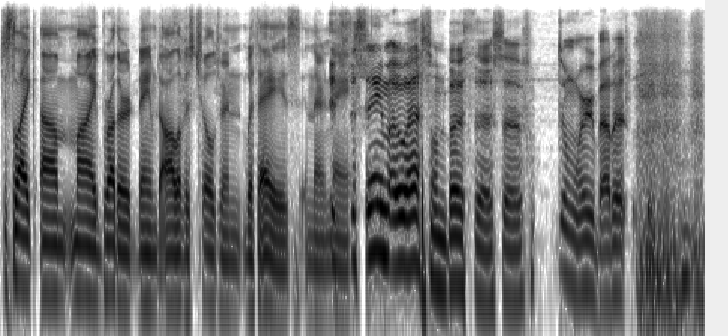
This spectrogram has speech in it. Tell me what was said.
Just like um, my brother named all of his children with A's in their name. It's the same OS on both, though, so don't worry about it.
